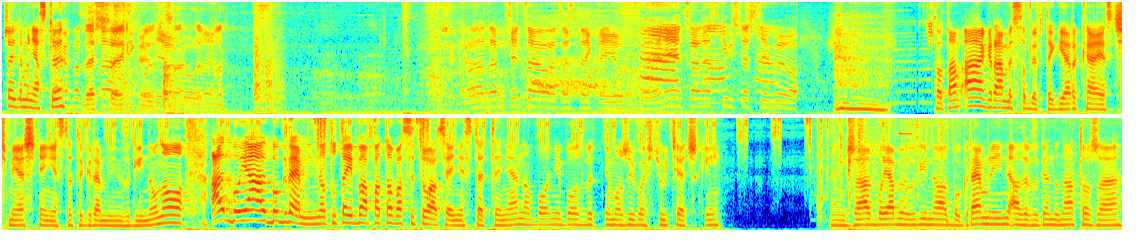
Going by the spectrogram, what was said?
Cześć demoniasty. Chyba Weź została mi kryjówce, ogóle. dobrze. Ona tam krzyczała coś w tej kryjówce. Ja nie wiem, czy ona z kimś też nie była. Co tam? A, gramy sobie w tę gierkę, jest śmiesznie, niestety Gremlin zginął. No, albo ja, albo Gremlin. No tutaj była patowa sytuacja niestety, nie? No bo nie było zbytnio możliwości ucieczki. Także albo ja bym zginął, albo Gremlin, a ze względu na to, że,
